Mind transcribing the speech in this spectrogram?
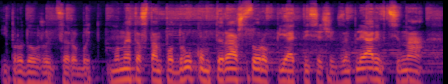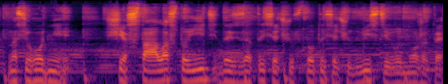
і продовжують це робити. Монета з тамподруком, тираж 45 тисяч екземплярів. Ціна на сьогодні ще стала, стоїть десь за 1100-1200 ви можете,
